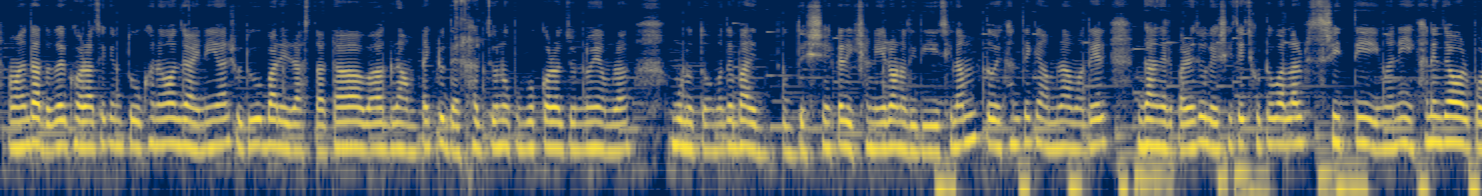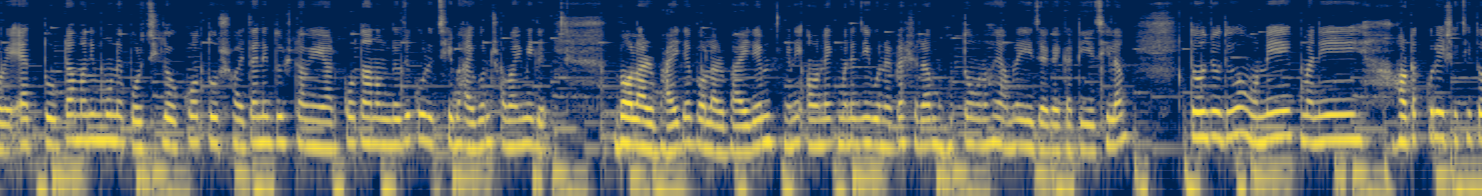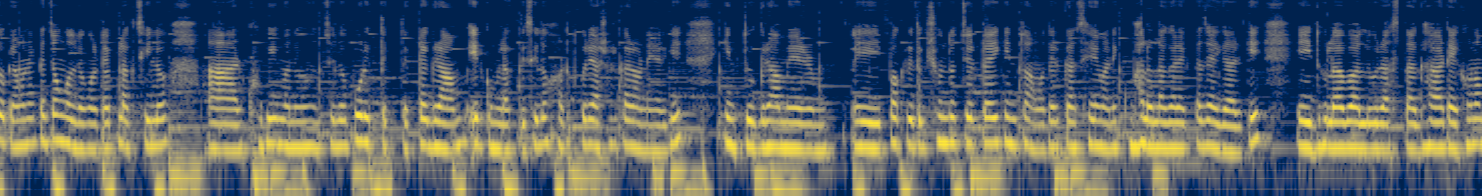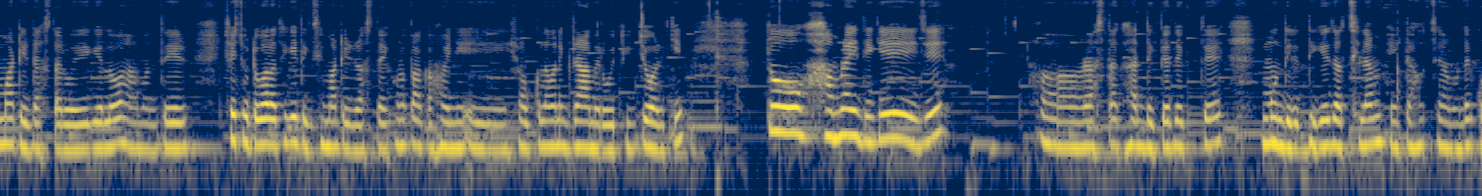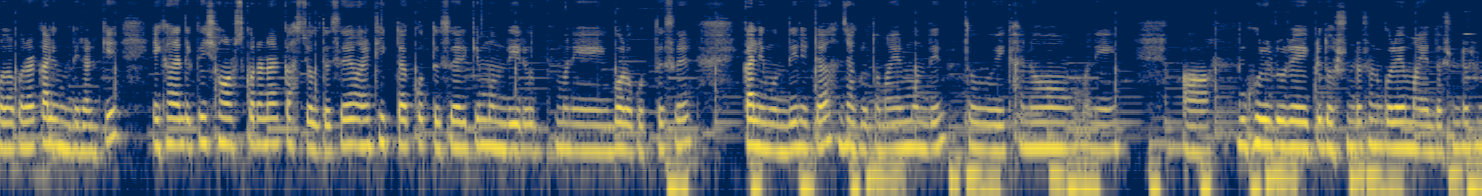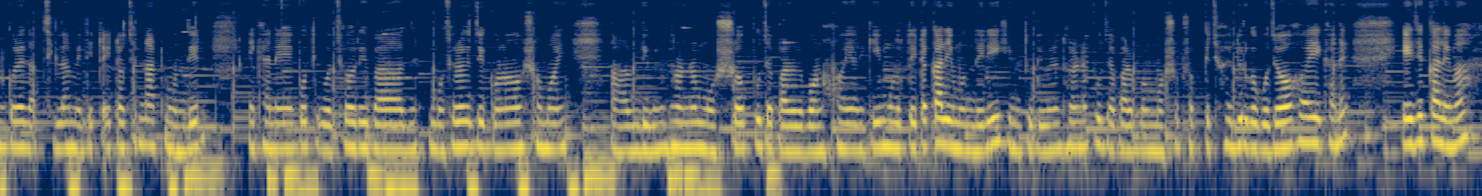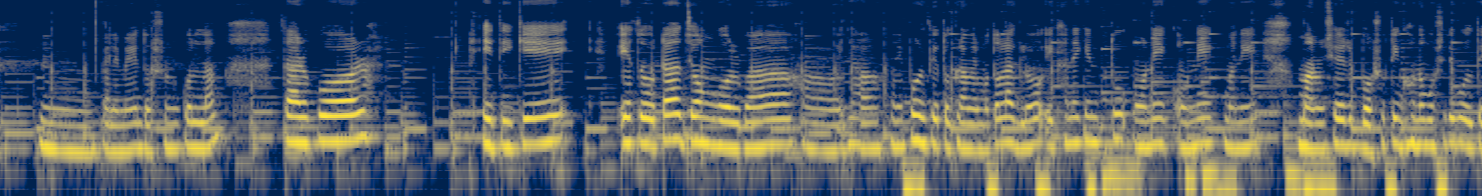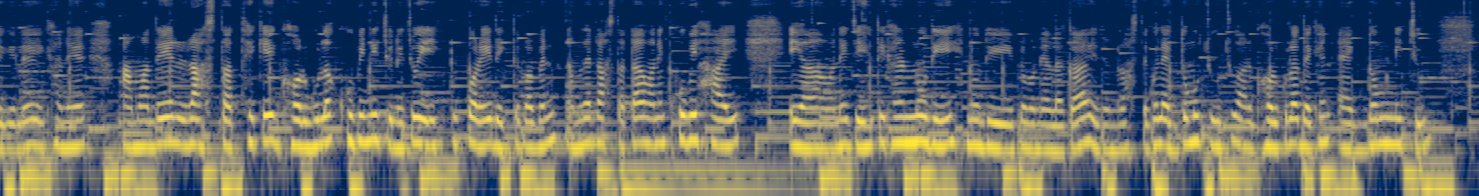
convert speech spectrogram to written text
আমাদের দাদাদের ঘর আছে কিন্তু ওখানেও যাইনি আর শুধু বাড়ির রাস্তাটা বা গ্রামটা একটু দেখার জন্য, উপভোগ করার জন্যই আমরা মূলত আমাদের বাড়ির উদ্দেশ্যে একটা রিক্সা নিয়ে রওনা দিয়ে দিয়েছিলাম। তো এখান থেকে আমরা আমাদের গাঙের পাড়ে চলে এসেছি। ছোটোবেলার স্মৃতি মানে এখানে যাওয়ার পরে এতটা মানে মনে পড়ছিল, কত শয়তানের দুষ্টামি আর কত আনন্দ যে করেছি ভাই বোন সবাই মিলে। বলার বাইরে বলার বাইরে মানে অনেক মানে জীবনের একটা সেরা মুহূর্ত মনে হয় আমরা এই জায়গায় কাটিয়েছিলাম। তো যদিও অনেক মানে হঠাৎ করে এসেছি তো কেমন একটা জঙ্গল জঙ্গল টাইপ লাগছিল। আর খুবই মানে হচ্ছিল পরিত্যক্ত একটা গ্রাম এরকম লাগতেছিল হঠাৎ করে আসার কারণে আর কি। কিন্তু গ্রামের এই প্রাকৃতিক সৌন্দর্যটাই কিন্তু আমাদের কাছে মানে ভালো লাগার একটা জায়গা আর কি। এই ধুলাবালু রাস্তাঘাট এখনও মাটির রাস্তা রয়ে গেল। আমাদের সেই ছোটোবেলা থেকে দেখছি মাটির রাস্তা এখনও পাকা হয়নি। এই সবগুলো মানে গ্রামের ঐতিহ্য আর কি। তো আমরা এদিকে এই যে রাস্তাঘাট দেখতে দেখতে মন্দিরের দিকে যাচ্ছিলাম। এটা হচ্ছে আমাদের কলাপাড়ার কালী মন্দির আর কি। এখানে দেখতে সংস্করণের কাজ চলতেছে মানে ঠিকঠাক করতেছে আর কি, মন্দির মানে বড় করতেছে। কালী মন্দির, এটা জাগ্রত মায়ের মন্দির। তো এখানেও মানে ঘুরে টুরে একটু দর্শন টর্শন করে, মায়ের দর্শন টর্শন করে যাচ্ছিলাম। এদিকটা এটা হচ্ছে নাট মন্দির। এখানে প্রতি বছরই বা বছরের যে কোনো সময় বিভিন্ন ধরনের মৎস্য, পূজা পার্বণ হয় আর কি। মূলত এটা কালী মন্দিরই, কিন্তু বিভিন্ন ধরনের পূজা পার্বণ মৎসব সব কিছু হয়, দুর্গা পূজাও হয় এখানে। এই যে কালিমা কালিমায় দর্শন করলাম। তারপর এদিকে এতটা জঙ্গল বা ইয়া মানে পরিত্যক্ত গ্রামের মতো লাগল। এখানে কিন্তু অনেক অনেক মানে মানুষের বসতি ঘনবসতি বলতে গেলে এখানে আমাদের রাস্তা থেকে ঘরগুলো খুবই নিচু নিচু। একটু পরে দেখতে পাবেন। আমাদের রাস্তাটা মানে খুবই হাই। ইয়া মানে যেহেতু এখানে নদী নদী প্রবণ এলাকা এই জন্য রাস্তাগুলো একদম উঁচু উঁচু। আর ঘরগুলো দেখেন একদম নিচু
